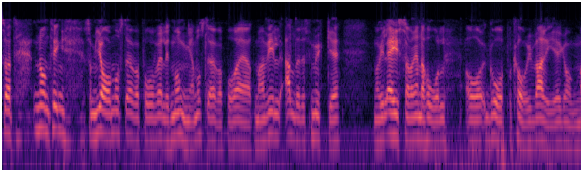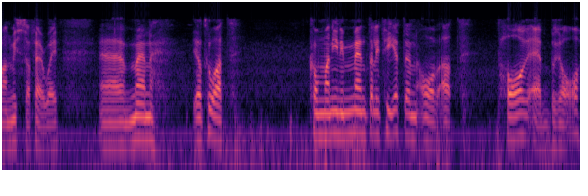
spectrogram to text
Så att någonting som jag måste öva på och väldigt många måste öva på är att man vill alldeles för mycket. Man vill acea varenda hål och gå på korg varje gång man missar fairway. Eh, men jag tror att kommer man in i mentaliteten av att par är bra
